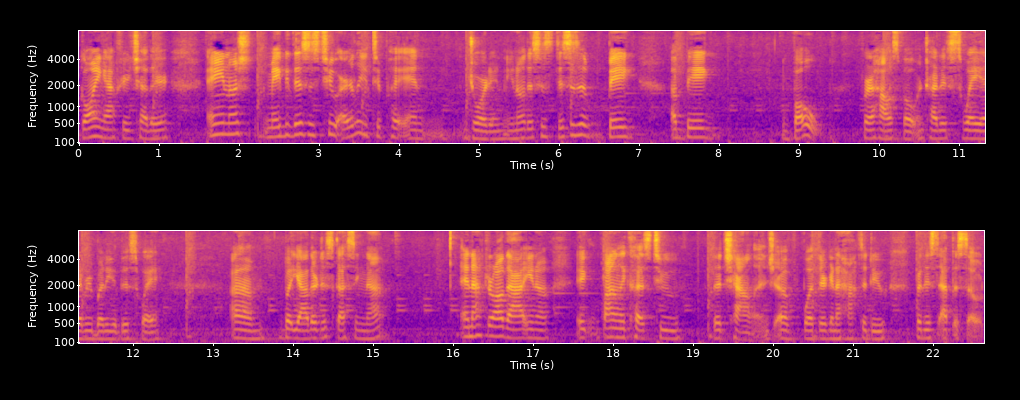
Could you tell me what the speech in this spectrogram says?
going after each other and you know maybe this is too early to put in jordan you know this is this is a big a big vote for a house vote and try to sway everybody this way um, but yeah they're discussing that and after all that you know it finally cuts to the challenge of what they're gonna have to do for this episode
